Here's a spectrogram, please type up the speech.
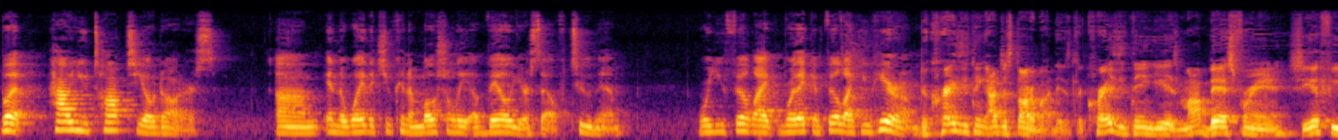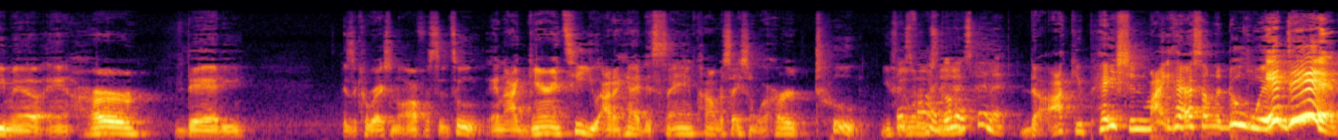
but how you talk to your daughters, um, in the way that you can emotionally avail yourself to them, where you feel like where they can feel like you hear them. the crazy thing, I just thought about this. The crazy thing is, my best friend, she a female, and her daddy is a correctional officer too. And I guarantee you, I done had the same conversation with her too. You feel That's what fine. I'm Go saying? ahead, spin it. The occupation might have something to do with It did.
